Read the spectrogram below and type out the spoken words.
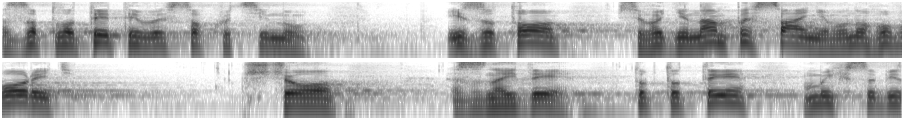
заплатити високу ціну. І за то сьогодні нам Писання, воно говорить, що знайди. Тобто ти міг собі,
